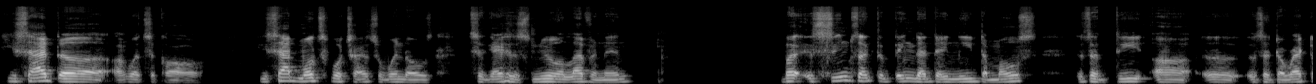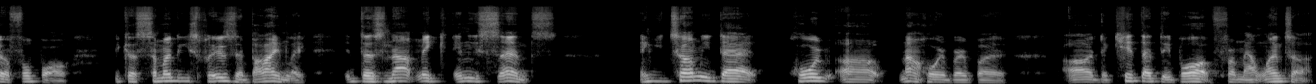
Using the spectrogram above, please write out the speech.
He's had the uh, what's it called? He's had multiple transfer windows to get his new eleven in. But it seems like the thing that they need the most is a D uh, uh is a director of football because some of these players are buying like it does not make any sense. And you tell me that Hor uh not Højbjerg, but uh the kid that they bought from Atlanta,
